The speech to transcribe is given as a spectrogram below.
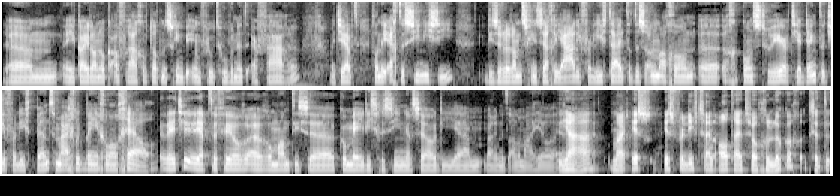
Ja. Ehm, en je kan je dan ook afvragen of dat misschien beïnvloedt hoe we het ervaren. Want je hebt van die echte cynici, die zullen dan misschien zeggen, ja, die verliefdheid, dat is allemaal gewoon eh, geconstrueerd. Je denkt dat je verliefd bent, maar eigenlijk ben je gewoon geil. Weet je, je hebt te veel eh, romantische comedies gezien of zo, die, ehm, waarin het allemaal heel... eh, Ja, maar is, is verliefd zijn altijd zo gelukkig? Ik zit,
